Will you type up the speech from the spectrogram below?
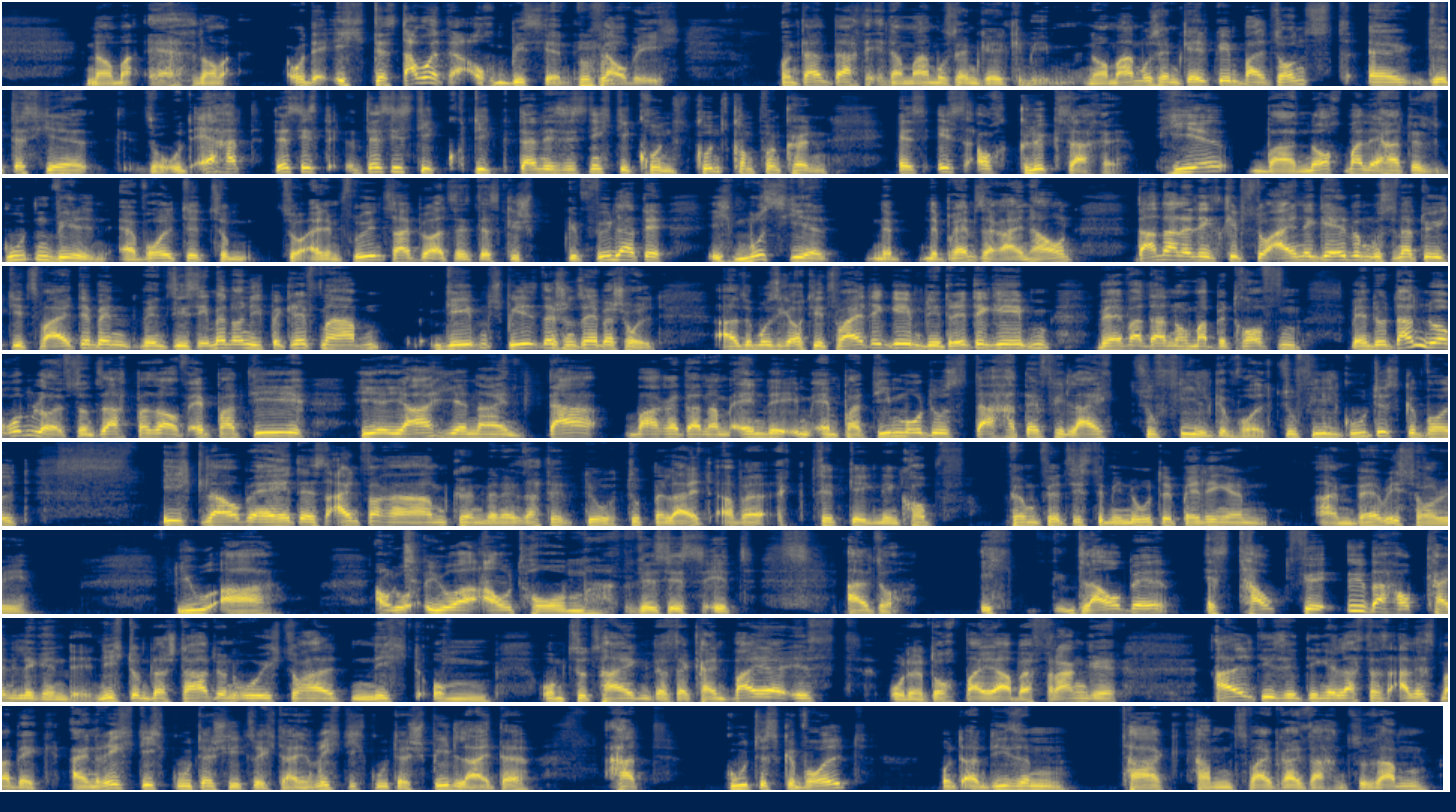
nochmal, erst nochmal, oder ich, das dauerte auch ein bisschen, mhm. glaube ich. Und dann dachte ich, normal muss er ihm Geld geben. Normal muss er ihm Geld geben, weil sonst äh, geht das hier so. Und er hat, das ist, das ist die, die, dann ist es nicht die Kunst. Kunst kommt von Können. Es ist auch Glückssache. Hier war nochmal, er hatte guten Willen. Er wollte zum, zu einem frühen Zeitpunkt, als er das Gefühl hatte, ich muss hier eine, eine Bremse reinhauen, dann allerdings gibst du eine gelbe, musst du natürlich die zweite, wenn, wenn sie es immer noch nicht begriffen haben, geben, spielt er schon selber schuld. Also muss ich auch die zweite geben, die dritte geben. Wer war dann nochmal betroffen? Wenn du dann nur rumläufst und sagst, pass auf, Empathie, hier ja, hier nein, da war er dann am Ende im Empathiemodus, da hat er vielleicht zu viel gewollt, zu viel Gutes gewollt. Ich glaube, er hätte es einfacher haben können, wenn er sagte, du, tut mir leid, aber er tritt gegen den Kopf, 45. Minute, Bellingham, I'm very sorry. You are out. You, you are out home. This is it. Also, ich glaube, es taugt für überhaupt keine Legende. Nicht um das Stadion ruhig zu halten, nicht um, um zu zeigen, dass er kein Bayer ist oder doch Bayer, aber Franke. All diese Dinge, lass das alles mal weg. Ein richtig guter Schiedsrichter, ein richtig guter Spielleiter hat Gutes gewollt und an diesem Tag kamen zwei, drei Sachen zusammen.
